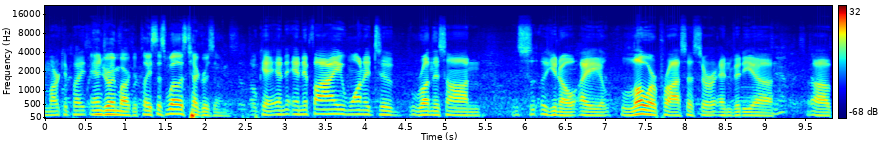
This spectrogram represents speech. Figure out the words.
marketplace. Android marketplace as well as Tegra Zone. Okay, and and if I wanted to run this on, you know, a lower processor NVIDIA uh,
